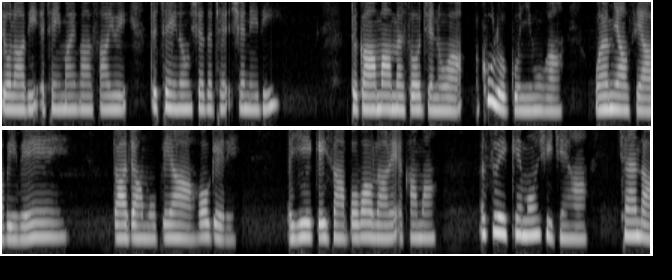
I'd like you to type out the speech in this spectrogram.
ပြောလာသည့်အချိန်ပိုင်းကစား၍တစ်ချိန်လုံးရှက်တဲ့ထက်ရှက်နေသည်တကားမှမစောကျင်တို့ကအခုလိုကူညီမှုဟာဝမ်းမြောက်စရာပဲပဲ ဒါကြောင့်မို့ဘုရားဟောခဲ့တယ်။အရေးကိစ္စပေါ်ပေါက်လာတဲ့အခါမှာအဆွေခင်မွန်းရှိခြင်းဟာချမ်းသာ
